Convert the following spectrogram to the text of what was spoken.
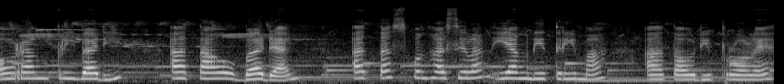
orang pribadi atau badan atas penghasilan yang diterima atau diperoleh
